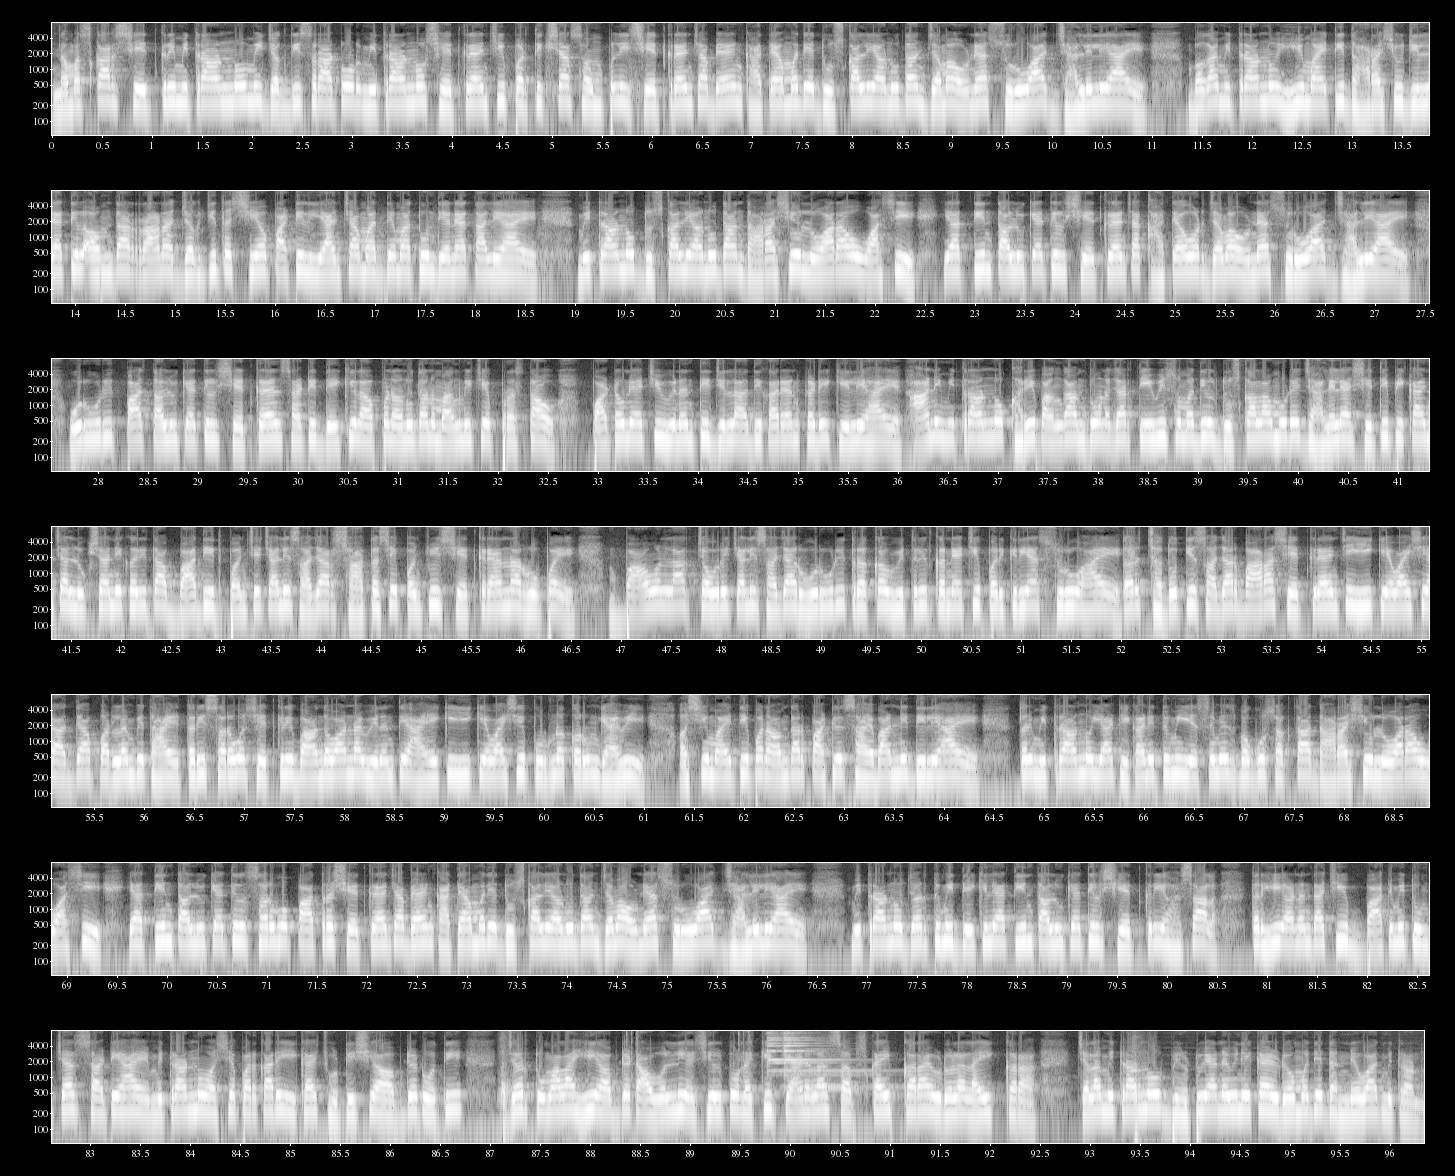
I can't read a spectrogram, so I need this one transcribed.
नमस्कार शेतकरी मित्रांनो मी जगदीश राठोड. मित्रांनो शेतकऱ्यांची प्रतीक्षा संपली. शेतकऱ्यांच्या बँक खात्यामध्ये दुष्काळी अनुदान जमा होण्यास सुरुवात झालेली आहे. बघा मित्रांनो ही माहिती धाराशिव जिल्ह्यातील आमदार राणा जगजित सिंह पाटील यांच्या माध्यमातून देण्यात आली आहे. मित्रांनो दुष्काळी अनुदान धाराशिव लोहाराव वाशी या तीन तालुक्यातील शेतकऱ्यांच्या खात्यावर जमा होण्यास सुरुवात झाली आहे. उर्वरित पाच तालुक्यातील शेतकऱ्यांसाठी देखील आपण अनुदान मागणीचे प्रस्ताव पाठवण्याची विनंती जिल्हाधिकाऱ्यांकडे केली आहे. आणि मित्रांनो खरीप हंगाम दोन हजार तेवीस मधील दुष्काळामुळे झालेल्या शेती पिकांच्या नुकसानीकरिता बाधित पंचेचाळीस हजार सातशे पंचवीस शेतकऱ्यांना रुपये बावन्न लाख चौवेचाळीस हजार उर्वरित रक्कम वितरित करण्याची प्रक्रिया सुरू आहे. तर छदोतीस हजार बारा शेतकऱ्यांची ई केवायसी अद्याप प्रलंबित आहे. तरी सर्व शेतकरी बांधवांना विनंती आहे की ई केवायसी पूर्ण करून घ्यावी अशी माहिती पण आमदार पाटील साहेबांनी दिली आहे. तर मित्रांनो या ठिकाणी तुम्ही एस एम एस बघू शकता. धाराशिव लोहाराव वाशी या तीन तालुक्यातील सर्व पात्र शेतकऱ्यांच्या बँक खात्यामध्ये दुष्काळी अनुदान जमा होण्यास सुरुवात झालेली आहे. मित्रांनो जर तुम्ही देखील या तीन तालुक्यातील शेतकरी असाल तर ही आनंदाची बातमी तुमच्यासाठी आहे. मित्रांनो अशा प्रकारे ही काय छोटीशी अपडेट होती. जर तुम्हाला ही अपडेट आवडली असेल तो नक्कीच चॅनलला सबस्क्राईब करा व्हिडिओला लाईक करा. चला मित्रांनो भेटूया नवीन एका व्हिडिओमध्ये. धन्यवाद मित्रांनो.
